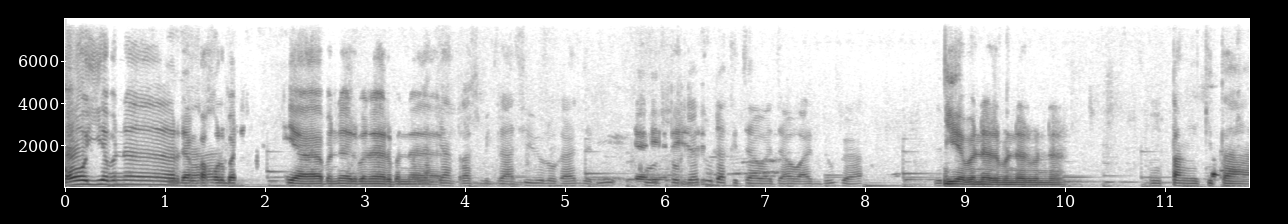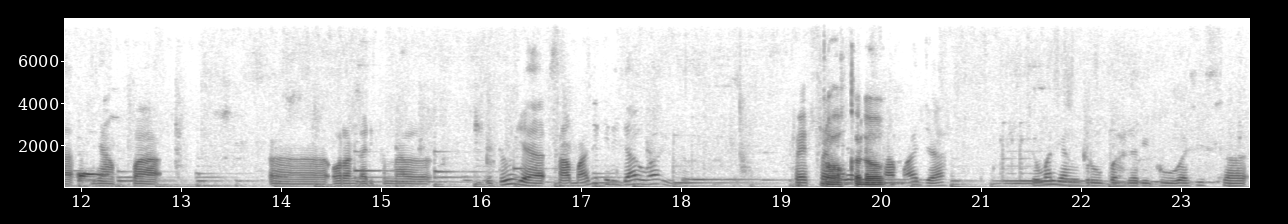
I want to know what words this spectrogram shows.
Oh iya bener. Iya dampak kan? urban iya bener bener banyak bener yang transmigrasi dulu kan. Jadi iya, kulturnya iya. tuh udah kejawa-jawaan juga. Jadi iya bener bener bener tentang kita nyapa eh, orang gak dikenal itu ya sama aja kayak di Jawa gitu. Oke, dong. sama aja. Cuman yang berubah dari gua sih se-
